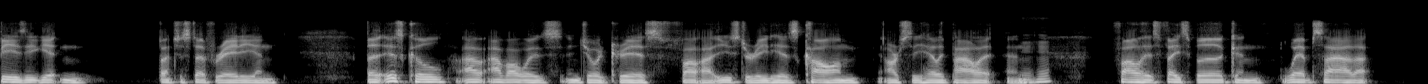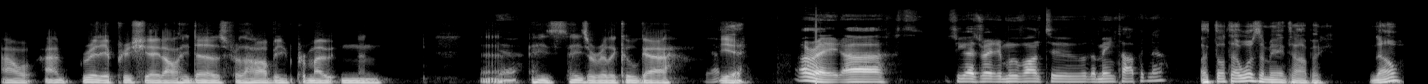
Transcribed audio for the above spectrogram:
busy getting a bunch of stuff ready, and but it's cool. I, I've always enjoyed Chris. I used to read his column, RC Heli Pilot, and mhm. Follow his Facebook and website. I, I I really appreciate all he does for the hobby promoting, and uh, Yeah. he's he's a really cool guy. Yeah. all right. Uh, so you guys ready to move on to the main topic now? I thought that was the main topic. No?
